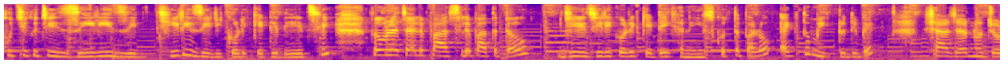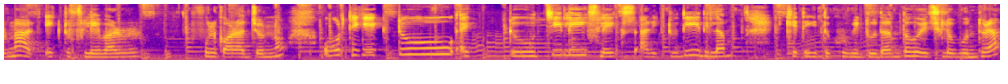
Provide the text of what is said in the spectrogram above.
কুচি কুচি জি- ঝিরি ঝিরি করে কেটে দিয়েছি। তোমরা চাইলে পাসলে পাতাটাও ঝিরি ঝিরি করে কেটে এখানে ইউজ করতে পারো। একদম একটু দিবে সাজানোর জন্য আর একটু ফ্লেভার ফুল করার জন্য। ওপর থেকে একটু একটু চিলি ফ্লেক্স আর একটু দিয়ে দিলাম। খেতে কিন্তু খুবই দুর্দান্ত হয়েছিল বন্ধুরা।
